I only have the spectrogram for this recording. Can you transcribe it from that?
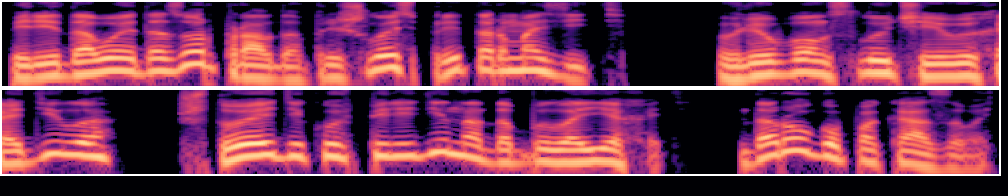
Передовой дозор, правда, пришлось притормозить. В любом случае выходило, что Эдику впереди надо было ехать, дорогу показывать.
